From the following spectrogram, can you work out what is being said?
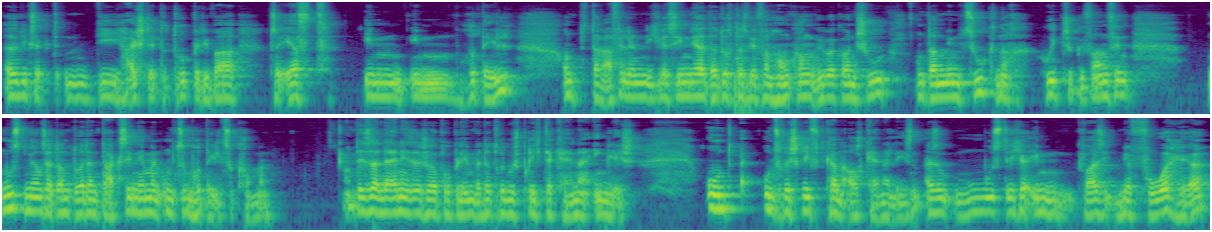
Also wie gesagt, die Hallstätter Truppe, die war zuerst im, im Hotel und der Raphael und ich, wir sind ja dadurch, dass wir von Hongkong über Guangzhou und dann mit dem Zug nach Huizhou gefahren sind, mussten wir uns ja dann dort ein Taxi nehmen, um zum Hotel zu kommen. Und das alleine ist ja schon ein Problem, weil da drüben spricht ja keiner Englisch. Und unsere Schrift kann auch keiner lesen. Also musste ich ja eben quasi mir vorher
